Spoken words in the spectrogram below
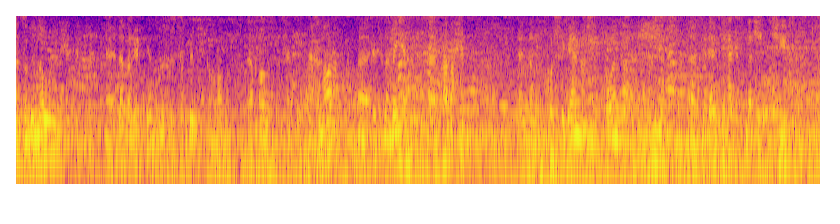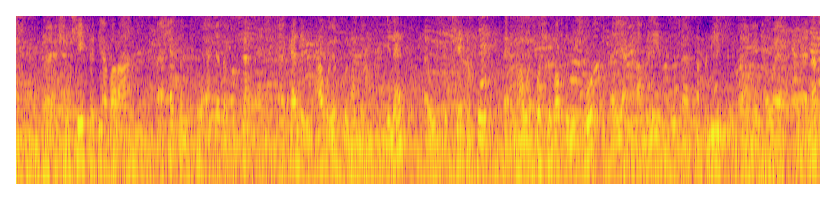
آه، فبننور الحتة دي. آه، انما غير كده ما بنستخدمش كهرباء آه، خالص في الحته دي عمارة آه، إسلامية آه، سمحت. يعني انت لما تخش جامع من القديمه آه، تلاقي في حاجة اسمها الشخشيخه آه، الشخشيخه دي عبارة عن آه، حتة مفتوحة كده في السقف آه، كان الهواء يدخل من الجناب آه، والشخشيخه فوق آه، الهواء يخش برضه من فوق آه، يعمل عملية آه، آه، للهواء. آه، نفس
